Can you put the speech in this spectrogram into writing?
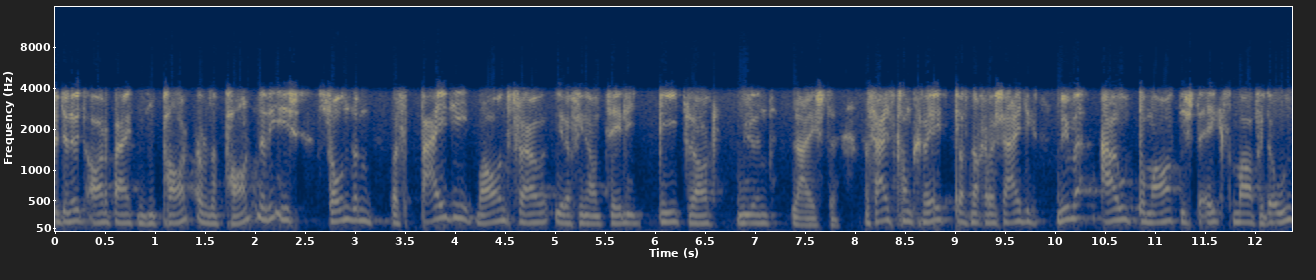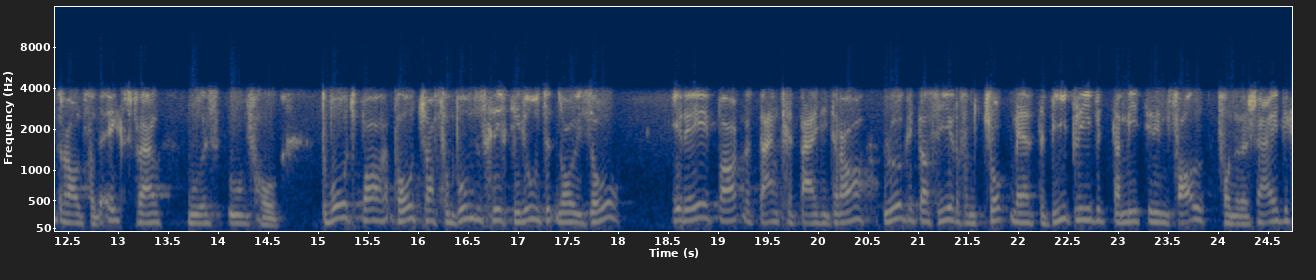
für den nicht arbeitenden Partner oder Partnerin ist, sondern dass beide Mann und Frau ihren finanziellen Beitrag müssen leisten. Das heißt konkret, dass nach einer Scheidung nicht mehr automatisch der Ex-Mann für den Unterhalt von der Ex-Frau muss aufkommen. Die Botschaft vom Bundesgericht die lautet neu so, Ihre Ehepartner denken beide dran, schauen, dass ihr auf dem Jobmarkt dabei bleibt, damit ihr im Fall von einer Scheidung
